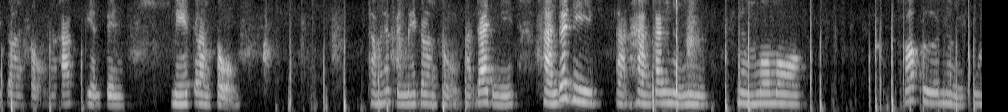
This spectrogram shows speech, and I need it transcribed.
ตรตารางสองนะคะ เปลี่ยนเป็นเมตรตารางสองทำให้เป็นเมตรตารางสองได้อย่างนี้ หารด้วยดีห่างกัน1มิล1มม ก็คือ1คูณ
